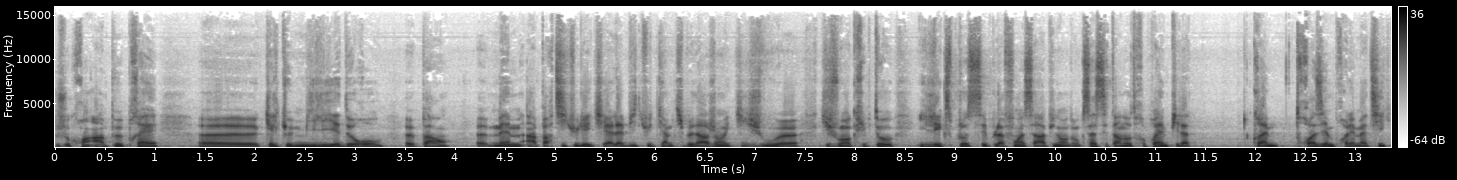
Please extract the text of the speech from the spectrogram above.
je crois, à peu près euh, quelques milliers d'euros par an même un particulier qui a l'habitude, qui a un petit peu d'argent et qui joue, qui joue en crypto, il explose ses plafonds assez rapidement. Donc ça, c'est un autre problème. Puis la troisième problématique,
